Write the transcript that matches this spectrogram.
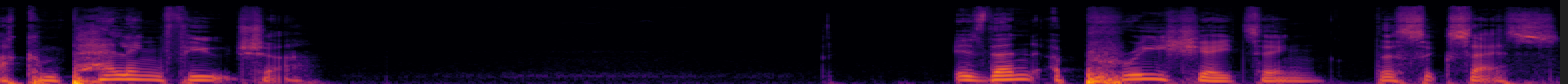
a compelling future is then appreciating the success,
